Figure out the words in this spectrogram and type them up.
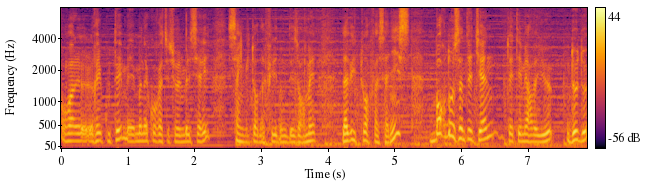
on va le réécouter, mais Monaco reste sur une belle série. 5 victoires d'affilée, donc désormais la victoire face à Nice. Bordeaux-Saint-Etienne, tu été merveilleux, 2-2.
